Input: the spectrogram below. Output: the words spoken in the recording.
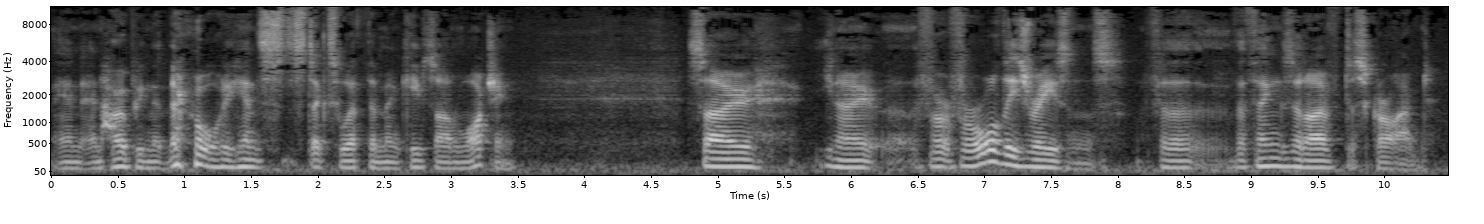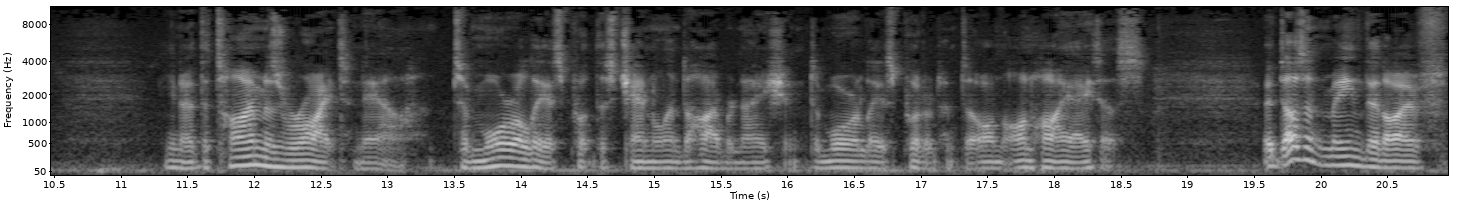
and, and hoping that their audience sticks with them and keeps on watching. So, you know, for for all these reasons, for the the things that I've described, you know, the time is right now to more or less put this channel into hibernation, to more or less put it into on on hiatus. It doesn't mean that I've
